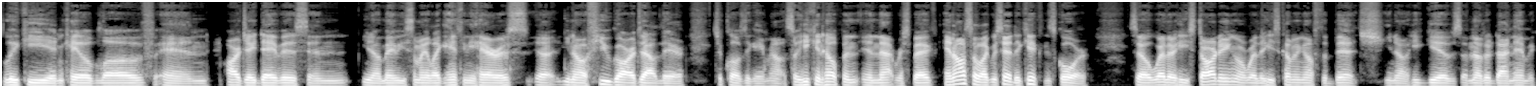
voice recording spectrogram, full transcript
Leaky and Caleb Love and R.J. Davis and you know maybe somebody like Anthony Harris, uh, you know, a few guards out there to close the game out. So he can help in, in that respect. And also, like we said, the kid can score. So whether he's starting or whether he's coming off the bench, you know, he gives another dynamic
